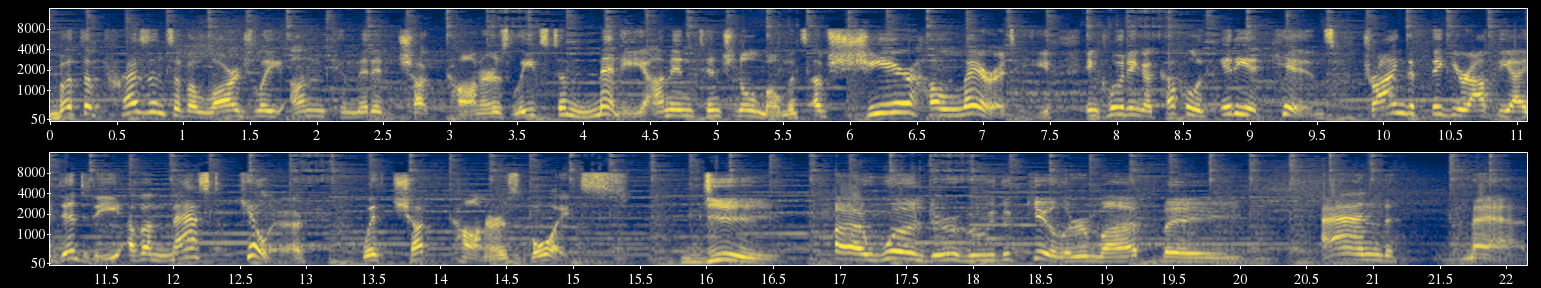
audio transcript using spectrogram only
But the presence of a largely uncommitted Chuck Connors leads to many unintentional moments of sheer hilarity, including a couple of idiot kids trying to figure out the identity of a masked killer with Chuck Connors' voice. Gee, I wonder who the killer might be. And man,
